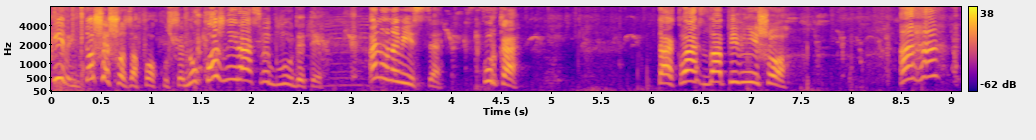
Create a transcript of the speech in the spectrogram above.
півень, то ще що за фокуси? Ну кожний раз ви блудите. Ану на місце. Курка. Так, вас два півні що? Ага.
